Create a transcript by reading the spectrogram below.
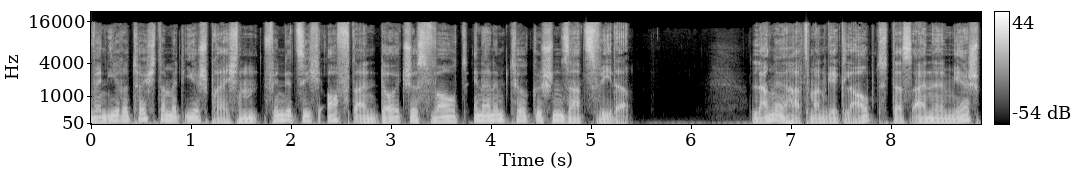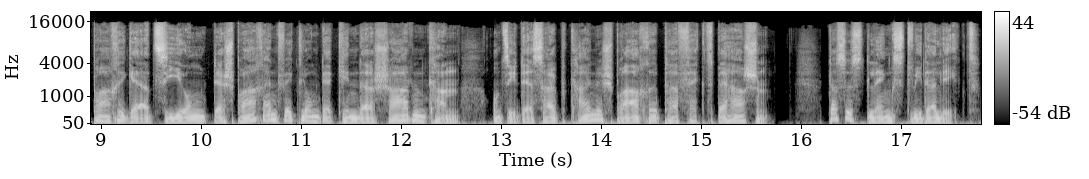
Wenn ihre Töchter mit ihr sprechen, findet sich oft ein deutsches Wort in einem türkischen Satz wieder. Lange hat man geglaubt, dass eine mehrsprachige Erziehung der Sprachentwicklung der Kinder schaden kann und sie deshalb keine Sprache perfekt beherrschen. Das ist längst widerlegt.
